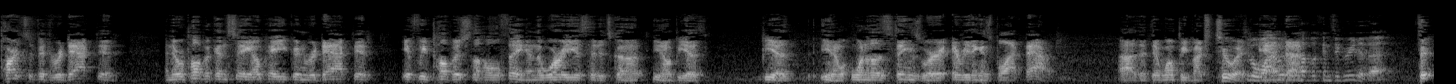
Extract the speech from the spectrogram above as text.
parts of it redacted, and the Republicans say, "Okay, you can redact it if we publish the whole thing." And the worry is that it's going to, you know, be a be a you know one of those things where everything is blacked out, uh, that there won't be much to it. But why and, would uh, Republicans agree to that? the,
